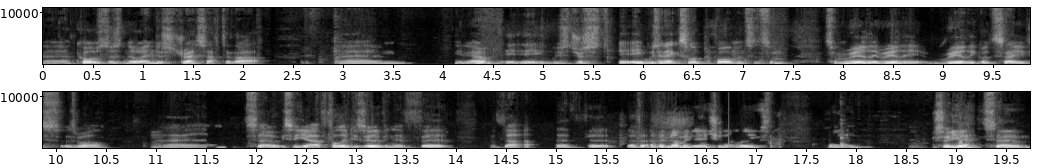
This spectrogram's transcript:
Uh, caused us no end of stress after that. Um, you know, it, it was just it, it was an excellent performance and some some really, really, really good saves as well. Um, so, so yeah, fully deserving of uh, of that of, uh, of, of a nomination at least. Um, so yeah, so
